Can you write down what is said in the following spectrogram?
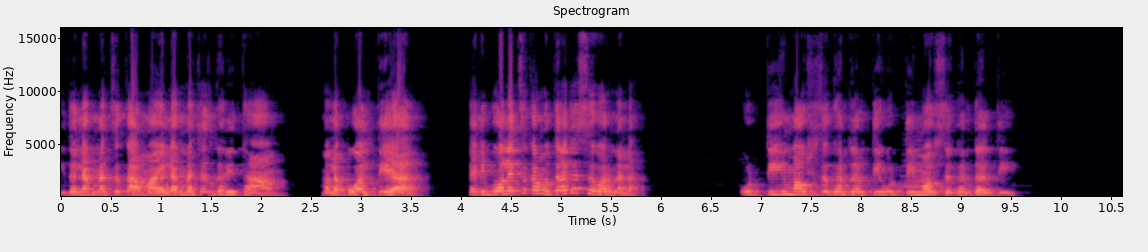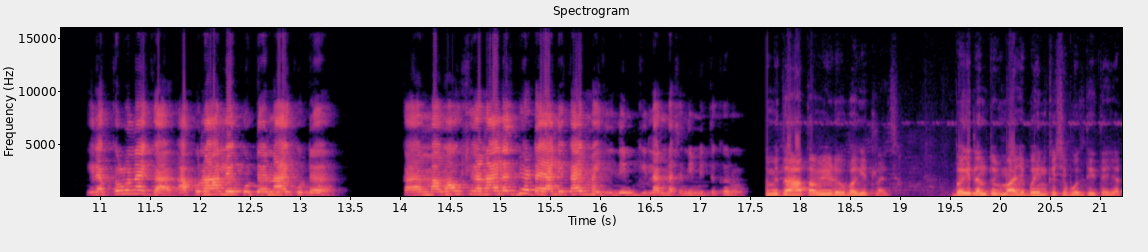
इथं लग्नाचं काम आहे लग्नाच्याच घरी थांब. मला बोलते याल त्याने बोलायचं काम होतं ना त्या सवर्णाला. उठती मावशीचं घर धरती उठती मावशीचं घर धरती. हिला कळू नाही का? आपण आलोय कुठं नाही कुठं? काय मा- मावशीला नाहीलाच भेटाय आली काय माहिती नेमकी लग्नाचं निमित्त करून? तुम्ही तर आता व्हिडिओ बघितलाच बघितलं ना तुम्ही माझी बहीण कशी बोलते त्याच्यात?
